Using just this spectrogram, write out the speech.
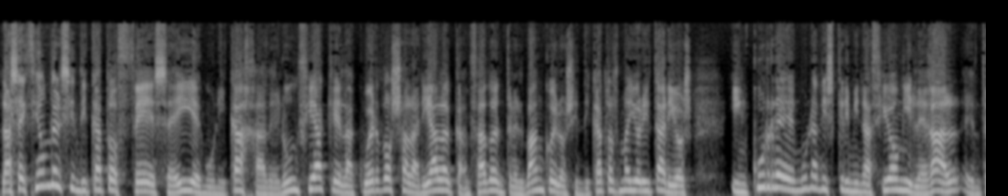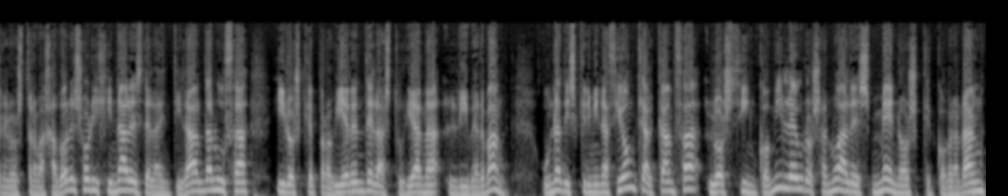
La sección del sindicato CSI en Unicaja denuncia que el acuerdo salarial alcanzado entre el banco y los sindicatos mayoritarios incurre en una discriminación ilegal entre los trabajadores originales de la entidad andaluza y los que provienen de la asturiana Liberbank, una discriminación que alcanza los 5.000 euros anuales menos que cobrarán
